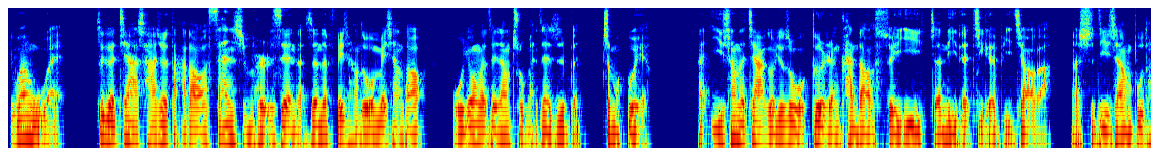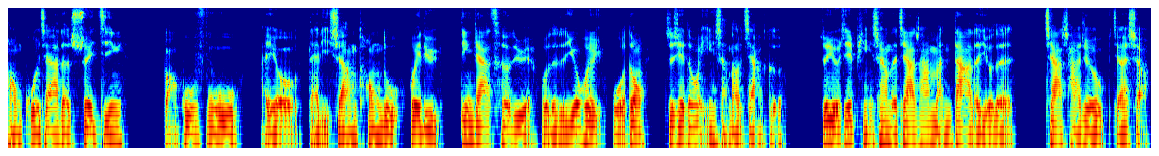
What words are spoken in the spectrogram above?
一万五，哎，这个价差就达到三十 percent 了，真的非常多。没想到我用的这张主板在日本这么贵啊。那以上的价格就是我个人看到随意整理的几个比较了。那实际上不同国家的税金、保护服务，还有代理商通路、汇率、定价策略或者是优惠活动，这些都会影响到价格。所以有些品相的价差蛮大的，有的价差就比较小。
